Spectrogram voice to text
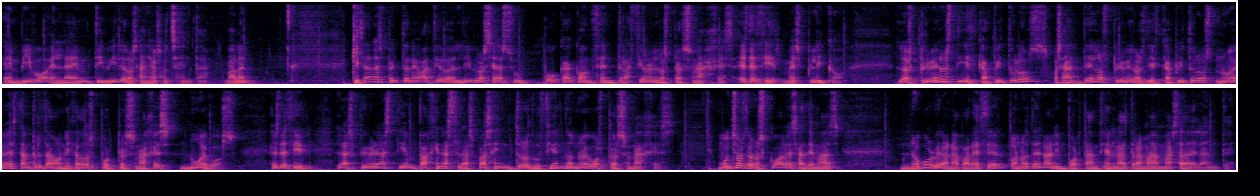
en vivo en la MTV de los años 80, ¿vale? Quizá el aspecto negativo del libro sea su poca concentración en los personajes. Es decir, me explico. Los primeros 10 capítulos, o sea, de los primeros 10 capítulos, 9 están protagonizados por personajes nuevos. Es decir, las primeras 100 páginas se las pasa introduciendo nuevos personajes, muchos de los cuales además no volverán a aparecer o no tendrán importancia en la trama más adelante.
